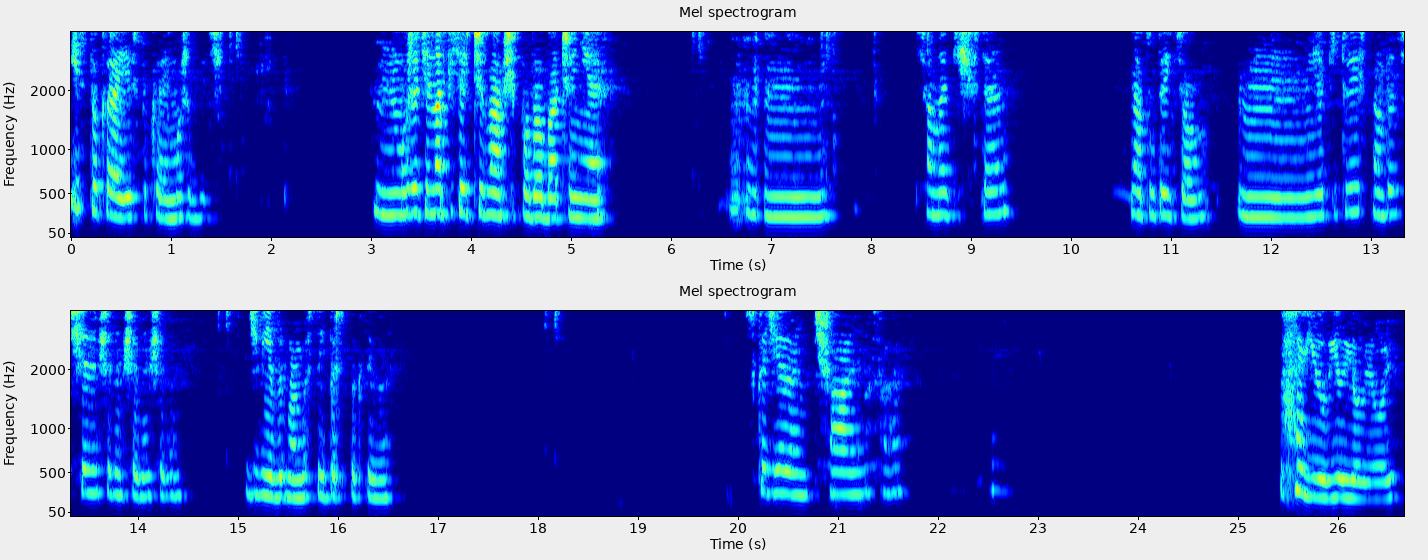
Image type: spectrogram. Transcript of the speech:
Jest ok, jest ok, może być. Mm, możecie napisać, czy wam się podoba, czy nie. Mm, mm, sam jakiś ten. A tutaj co? Mm, jaki tu jest? Nawet 7777. Dziwnie wygląda z tej perspektywy. Scheduling child. Ujujujujuj.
